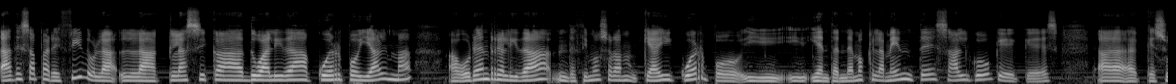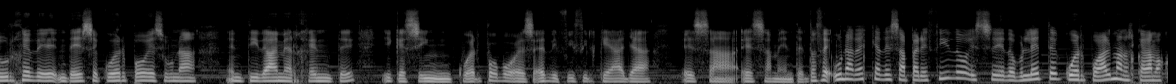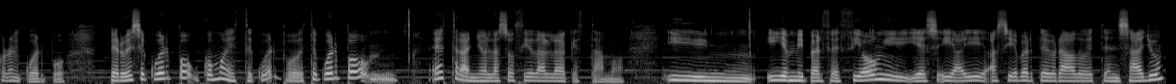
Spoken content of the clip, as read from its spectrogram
ha desaparecido la, clásica dualidad cuerpo y alma. Ahora en realidad decimos que hay cuerpo y, entendemos que la mente es algo que, que es ah, que surge de, de ese cuerpo, es una entidad emergente y que sin cuerpo pues es difícil que haya esa, esa mente. Entonces, una vez que ha desaparecido ese doblete cuerpo-alma, nos quedamos con el cuerpo. Pero ese cuerpo, ¿cómo es este cuerpo? Este cuerpo mm, es extraño en la sociedad en la que estamos. Y, y en mi percepción, y, y es- y ahí así he vertebrado este ensayo,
